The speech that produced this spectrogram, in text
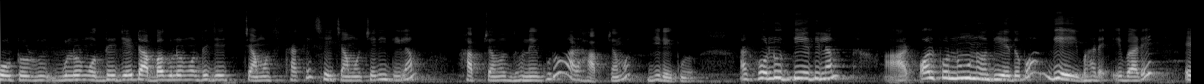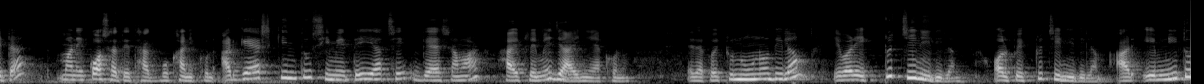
কৌটোগুলোর মধ্যে যে, ডাব্বাগুলোর মধ্যে যে চামচ থাকে সেই চামচেরই দিলাম। হাফ চামচ ধনে গুঁড়ো আর হাফ চামচ জিরে গুঁড়ো। আর হলুদ দিয়ে দিলাম, আর অল্প নুনও দিয়ে দেবো দিয়ে এবারে এবারে এটা মানে কষাতে থাকব খানিক্ষণ আর গ্যাস কিন্তু সিমেতেই আছে, গ্যাস আমার হাই ফ্লেমে যায়নি এখনও এ দেখো, একটু নুনও দিলাম, এবার একটু চিনি দিলাম, অল্প একটু চিনি দিলাম। আর এমনি তো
